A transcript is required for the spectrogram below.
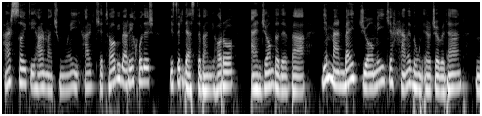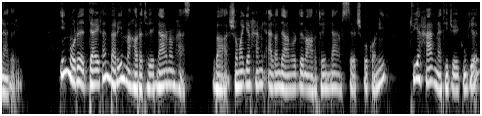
هر سایتی هر مجموعه هر کتابی برای خودش یه سری دسته‌بندی ها رو انجام داده و یه منبع جامعی که همه به اون ارجاع بدن نداریم. این مورد دقیقا برای مهارت های نرمم هست. و شما اگر همین الان در مورد مهارت های نرم search بکنید توی هر نتیجه گوگل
